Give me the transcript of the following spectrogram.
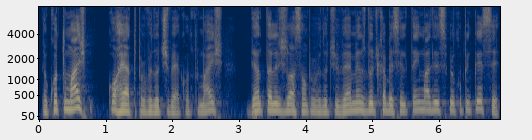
Então, quanto mais correto o provedor tiver, quanto mais dentro da legislação o provedor tiver, menos dor de cabeça ele tem, mais ele se preocupa em crescer.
